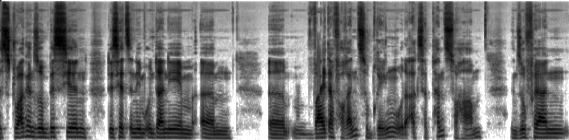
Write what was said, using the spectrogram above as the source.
strugglen so ein bisschen, das jetzt in dem Unternehmen ähm, äh, weiter voranzubringen oder Akzeptanz zu haben. Insofern,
